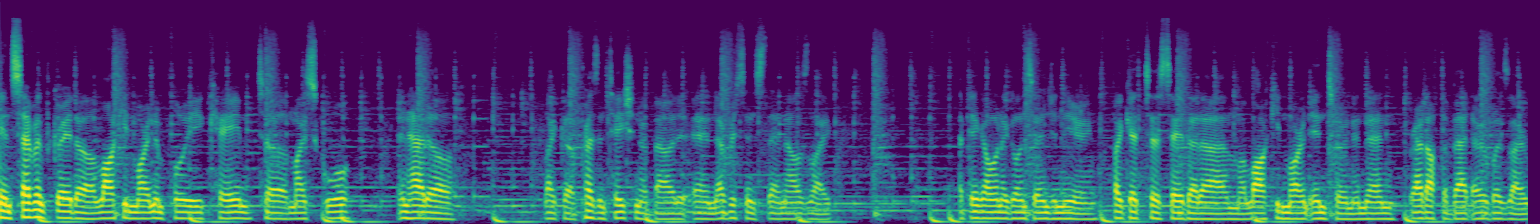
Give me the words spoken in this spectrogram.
In seventh grade, a Lockheed Martin employee came to my school and had a like a presentation about it. And ever since then, I was like, I think I want to go into engineering. If I get to say that I'm a Lockheed Martin intern, and then right off the bat, everybody's like,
